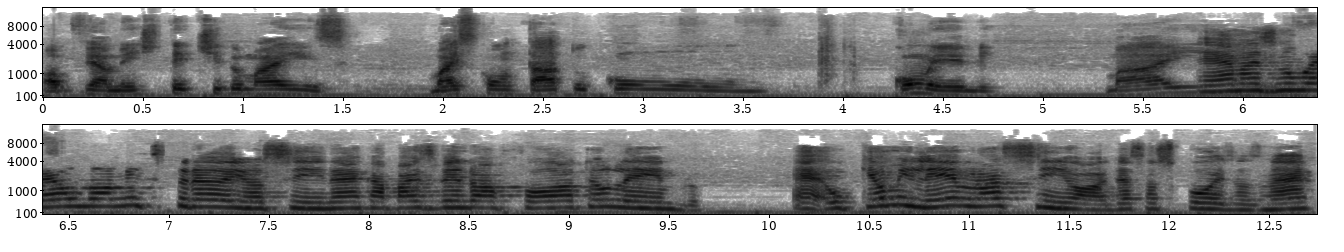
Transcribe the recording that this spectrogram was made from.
obviamente, ter tido mais mais contato com, com ele. Mas... É, mas não é um nome estranho, assim, né? Capaz vendo a foto, eu lembro. É, o que eu me lembro, assim, ó, dessas coisas, né?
